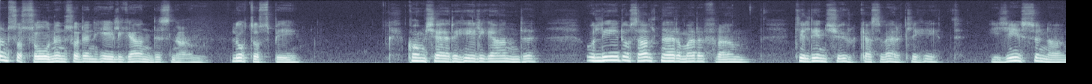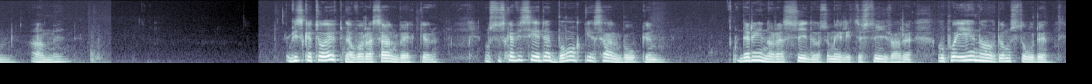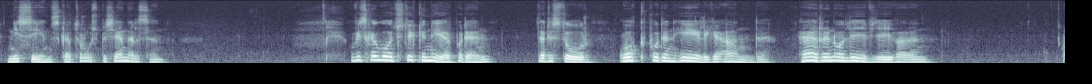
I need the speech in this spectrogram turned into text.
Faderns och Sonens och den heliga Andes namn. Låt oss be. Kom käre heliga Ande och led oss allt närmare fram till din kyrkas verklighet. I Jesu namn. Amen. Vi ska ta och öppna våra psalmböcker och så ska vi se där bak i psalmboken. Där är några sidor som är lite styvare och på en av dem står det Nicenska trosbekännelsen. Och vi ska gå ett stycke ner på den där det står och på den helige Ande, Herren och livgivaren,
